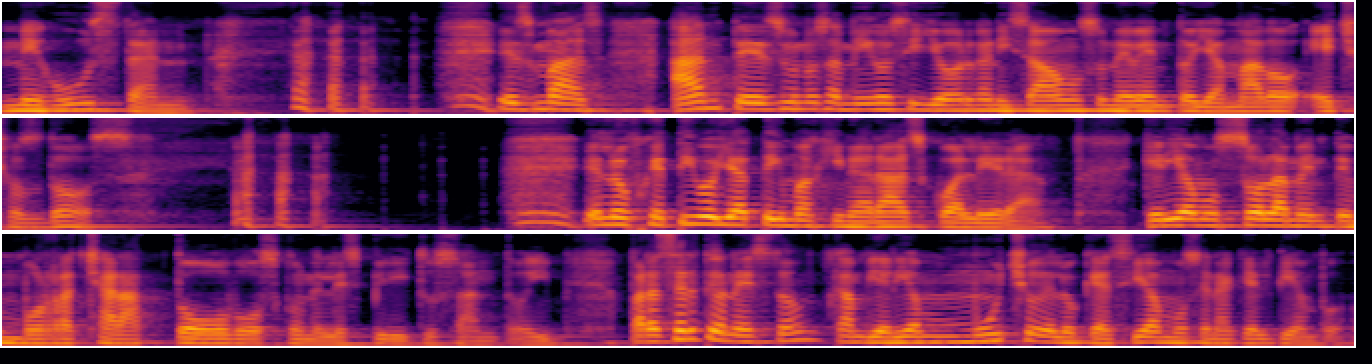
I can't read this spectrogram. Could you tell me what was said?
Me gustan. es más, antes unos amigos y yo organizábamos un evento llamado Hechos 2. El objetivo ya te imaginarás cuál era. Queríamos solamente emborrachar a todos con el Espíritu Santo. Y para serte honesto, cambiaría mucho de lo que hacíamos en aquel tiempo.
